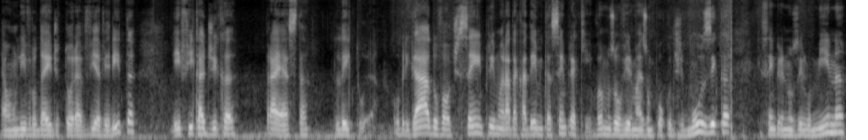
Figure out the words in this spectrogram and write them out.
É um livro da editora Via Verita. E fica a dica para esta leitura. Obrigado, volte sempre, Morada Acadêmica sempre aqui. Vamos ouvir mais um pouco de música, que sempre nos ilumina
